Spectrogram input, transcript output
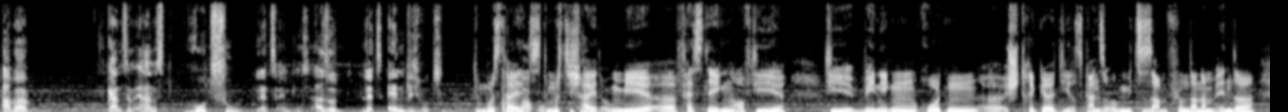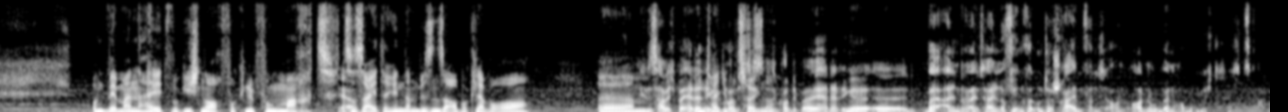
Aber ganz im Ernst, wozu letztendlich? Also letztendlich wozu? du musst aber halt, warum? du musst dich halt irgendwie äh, festlegen auf die die wenigen roten äh, Stricke, die das Ganze irgendwie zusammenführen dann am Ende. Und wenn man halt wirklich noch Verknüpfungen macht Ja. zur Seite hin, dann müssen sie aber cleverer. Ähm, Das habe ich bei Herr der Ringe, halt konnte ich, das, konnte ich bei Herr der Ringe äh, bei allen drei Teilen auf jeden Fall unterschreiben, fand ich auch in Ordnung. Über den Hobbit möchte ich nichts sagen.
